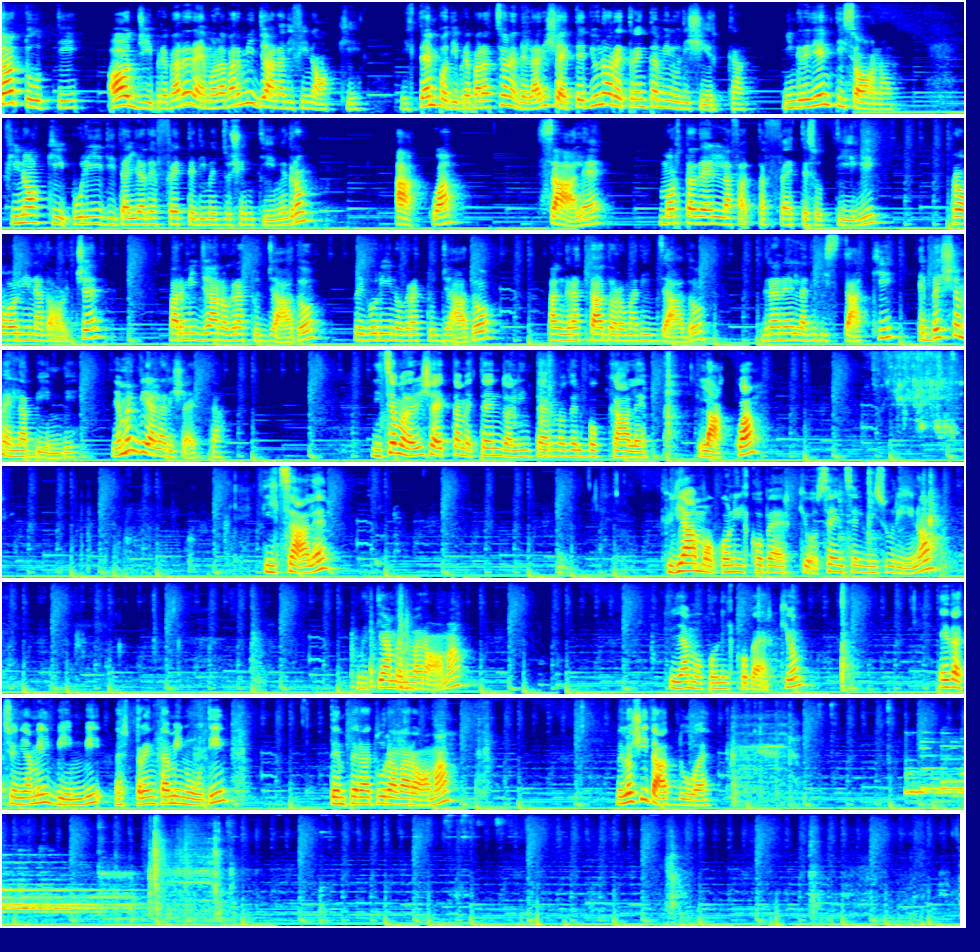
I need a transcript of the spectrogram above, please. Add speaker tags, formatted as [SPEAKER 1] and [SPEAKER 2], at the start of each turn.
[SPEAKER 1] Ciao a tutti! Oggi prepareremo la parmigiana di finocchi. Il tempo di preparazione della ricetta è di 1 ora e 30 minuti circa. Gli ingredienti sono finocchi puliti tagliati a fette di mezzo centimetro, acqua, sale, mortadella fatta a fette sottili, provolina dolce, parmigiano grattugiato, pecorino grattugiato, pangrattato aromatizzato, granella di pistacchi e besciamella bimbi. Diamo il via alla ricetta. Iniziamo la ricetta mettendo all'interno del boccale l'acqua, il sale, chiudiamo con il coperchio senza il misurino, mettiamo il varoma, chiudiamo con il coperchio ed azioniamo il bimbi per 30 minuti, temperatura varoma, velocità 2.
